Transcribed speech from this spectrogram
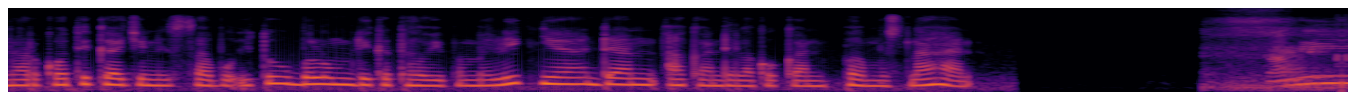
narkotika jenis sabu itu belum diketahui pemiliknya dan akan dilakukan pemusnahan. Kami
